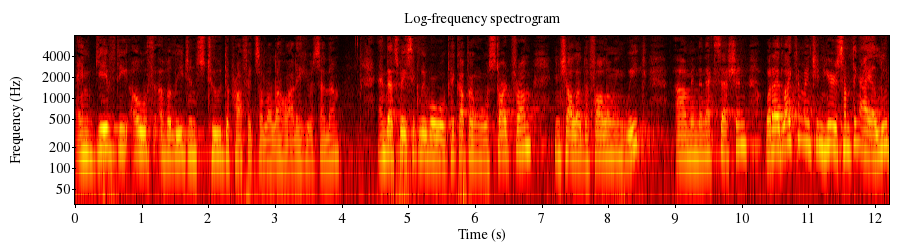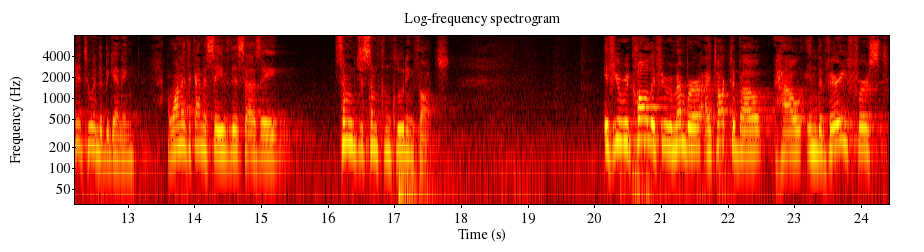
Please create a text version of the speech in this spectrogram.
and give the oath of allegiance to the Prophet ﷺ. And that's basically where we'll pick up and we'll start from, inshallah, the following week um, in the next session. What I'd like to mention here is something I alluded to in the beginning. I wanted to kind of save this as a some just some concluding thoughts. If you recall, if you remember, I talked about how in the very first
